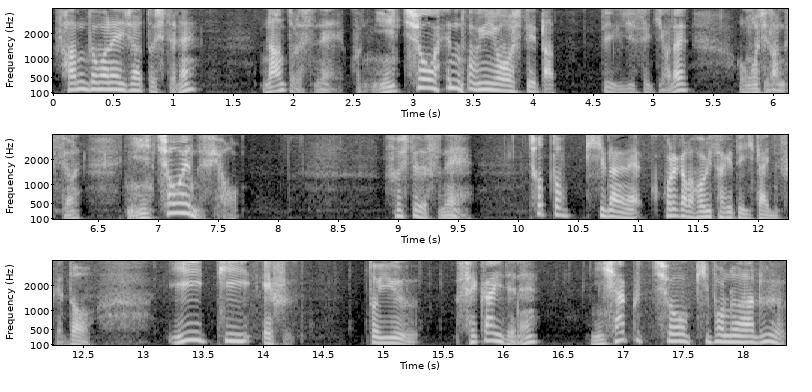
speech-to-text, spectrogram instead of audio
ファンドマネージャーとしてねなんとですねこれ2兆円の運用をしていたっていう実績をねお持ちなんですよね。2兆円ですよ。そしてですねちょっと聞きながらねこれから掘り下げていきたいんですけど ETF という世界でね200兆規模のある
